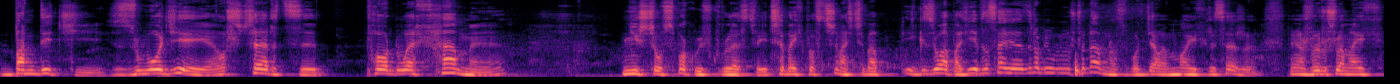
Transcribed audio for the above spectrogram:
Bandyci, złodzieje, oszczercy, podłe chamy niszczą spokój w królestwie i trzeba ich powstrzymać, trzeba ich złapać. I w zasadzie zrobiłbym już to dawno z oddziałem moich rycerzy, ponieważ wyruszyłem na ich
